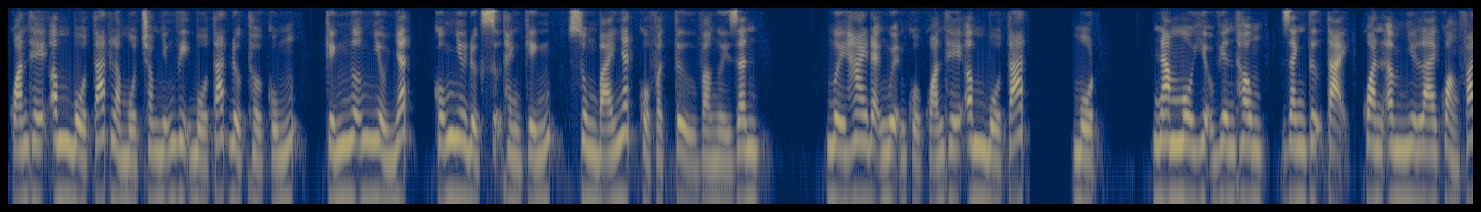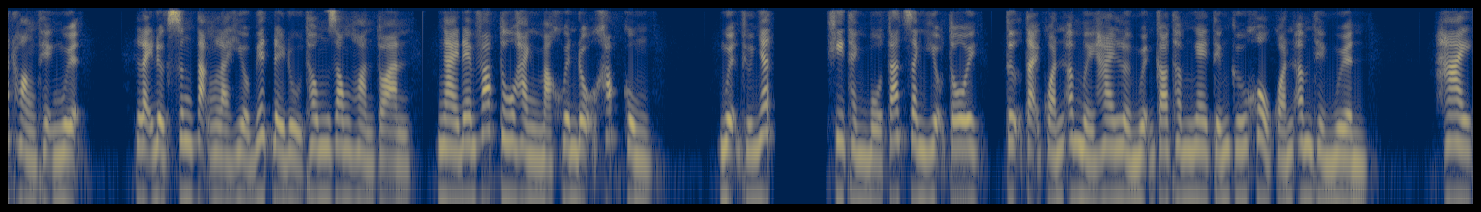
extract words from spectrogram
Quán Thế Âm Bồ Tát là một trong những vị Bồ Tát được thờ cúng, kính ngưỡng nhiều nhất, cũng như được sự thành kính, sùng bái nhất của Phật tử và người dân. 12 đại nguyện của Quán Thế Âm Bồ Tát 1. Nam Mô Hiệu Viên Thông, danh tự tại, quan âm như lai quảng phát hoàng thệ nguyện. Lại được xưng tặng là hiểu biết đầy đủ thông dong hoàn toàn, Ngài đem pháp tu hành mà khuyên độ khắp cùng. Nguyện thứ nhất. Khi thành Bồ Tát danh hiệu tôi, tự tại quán âm 12 lời nguyện cao thâm nghe tiếng cứu khổ quán âm thể nguyền. 2.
